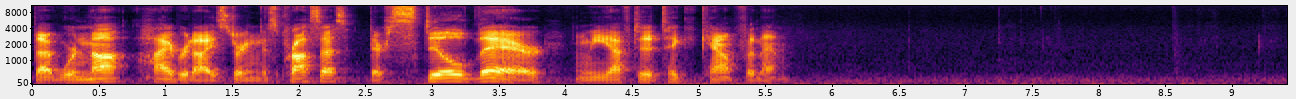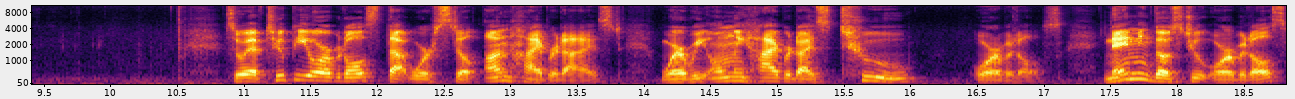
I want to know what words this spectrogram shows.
that were not hybridized during this process. They're still there, and we have to take account for them. So we have two p orbitals that were still unhybridized, where we only hybridized two orbitals. Naming those two orbitals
